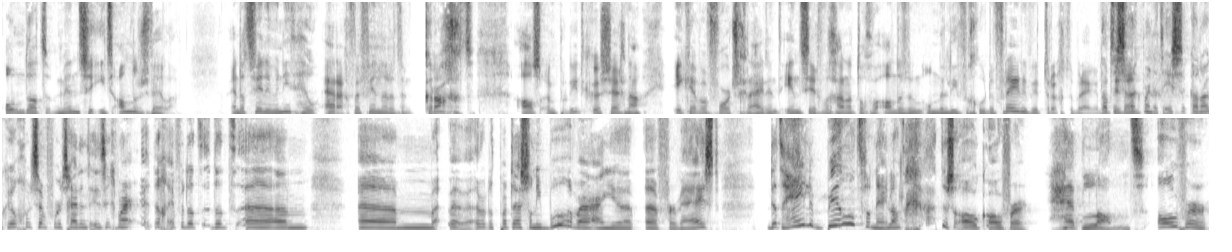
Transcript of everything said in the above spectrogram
omdat mensen iets anders willen. En dat vinden we niet heel erg. We vinden het een kracht als een politicus zegt: Nou, ik heb een voortschrijdend inzicht. We gaan het toch wel anders doen om de lieve goede vrede weer terug te brengen. Dat, dat is ook, een... maar dat is, kan ook heel goed zijn voortschrijdend inzicht. Maar nog even dat, dat, um, um, dat protest van die boeren waaraan je uh, verwijst. Dat hele beeld van Nederland gaat dus ook over het land, over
